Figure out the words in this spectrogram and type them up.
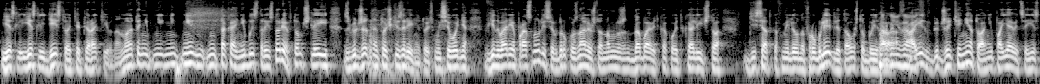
если, если действовать оперативно. Но это не, не, не, не такая не быстрая история, в том числе и с бюджетной точки зрения. То есть мы сегодня в январе проснулись и вдруг узнали, что нам нужно добавить какое-то количество десятков миллионов рублей для того, чтобы... А, а их в бюджете нету, они появятся есть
